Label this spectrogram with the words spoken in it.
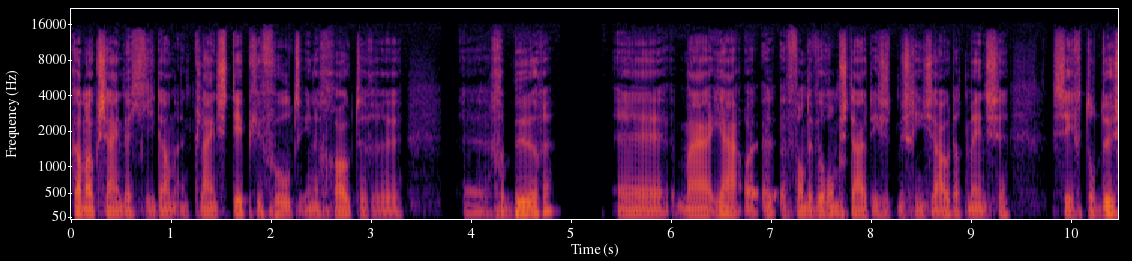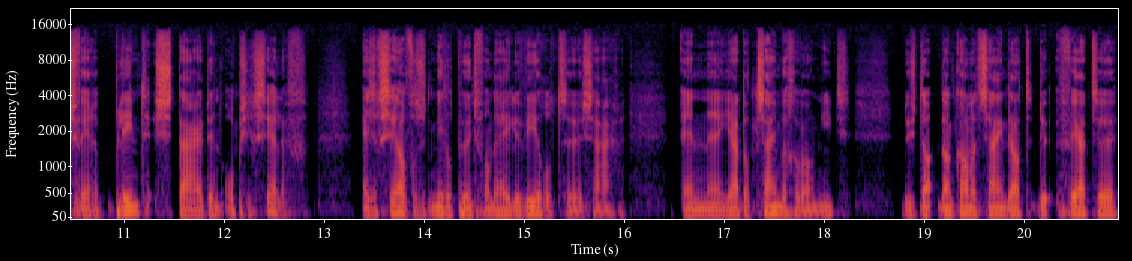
Kan ook zijn dat je dan een klein stipje voelt in een groter uh, gebeuren. maar ja, van de weeromstuit is het misschien zo dat mensen zich tot dusver blind staarden op zichzelf. En zichzelf als het middelpunt van de hele wereld zagen. En ja, dat zijn we gewoon niet. Dus dan, dan kan het zijn dat de verte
